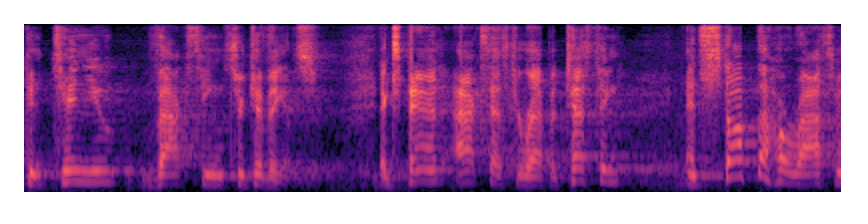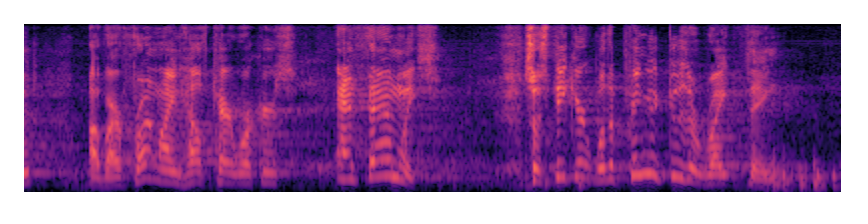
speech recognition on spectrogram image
continue vaccine certificates, expand access to rapid testing, and stop the harassment of our frontline healthcare workers and families. So, Speaker, will the Premier do the right thing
